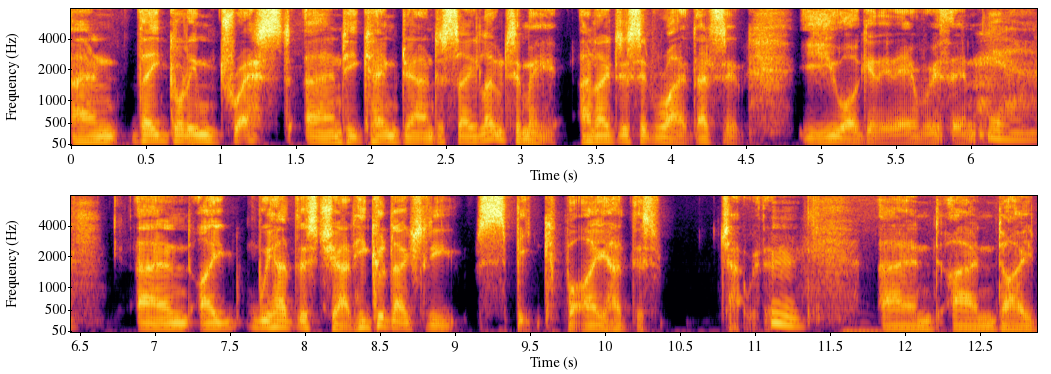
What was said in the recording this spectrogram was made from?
and they got him dressed, and he came down to say hello to me, and I just said, "Right, that's it. You are getting everything." Yeah. and I we had this chat. He couldn't actually speak, but I had this chat with him, and and I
